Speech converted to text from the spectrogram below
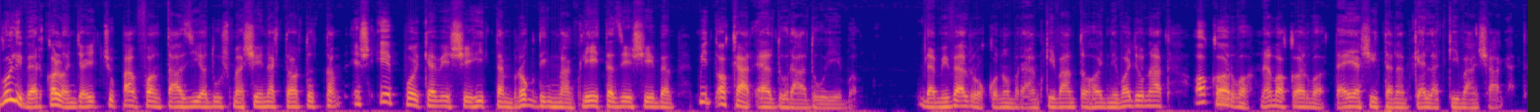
Gulliver kalandjait csupán fantáziadús mesének tartottam, és épp oly kevéssé hittem Brogdingnánk létezésében, mint akár Eldorádójében de mivel rokonom rám kívánta hagyni vagyonát, akarva, nem akarva teljesítenem kellett kívánságát.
